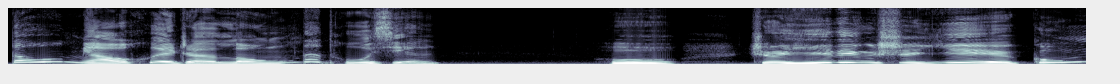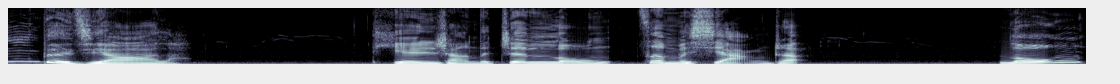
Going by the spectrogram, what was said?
都描绘着龙的图形。哦。这一定是叶公的家了，天上的真龙这么想着。龙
